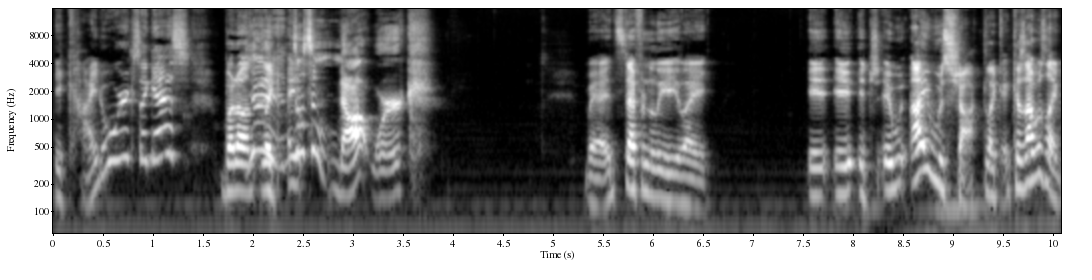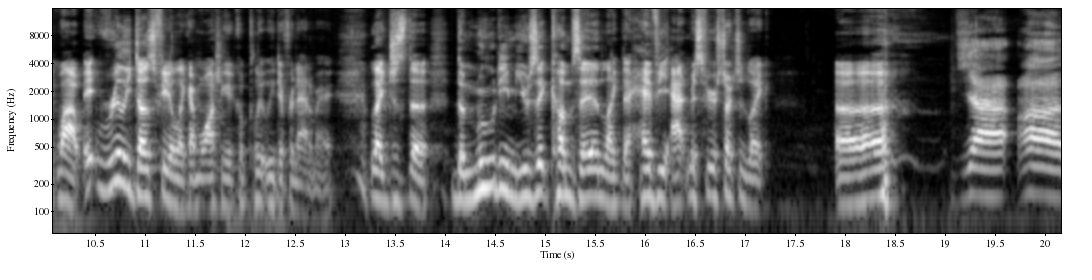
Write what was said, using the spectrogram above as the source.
it kind of works, I guess, but on yeah, like it doesn't not work. Yeah, it's definitely like it it, it, it I was shocked like because I was like wow it really does feel like I'm watching a completely different anime like just the the moody music comes in like the heavy atmosphere starts to like uh yeah uh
